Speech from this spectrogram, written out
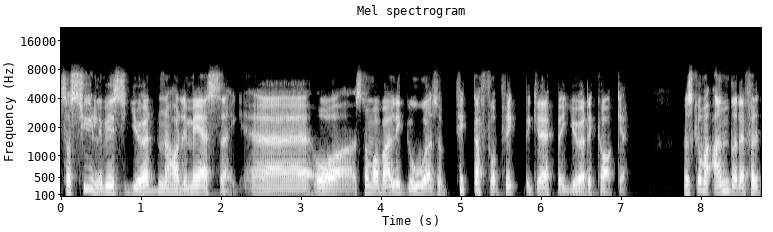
sannsynligvis jødene hadde med seg, eh, og som var veldig gode, så fikk derfor fikk begrepet jødekake. Men skal man endre det, for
